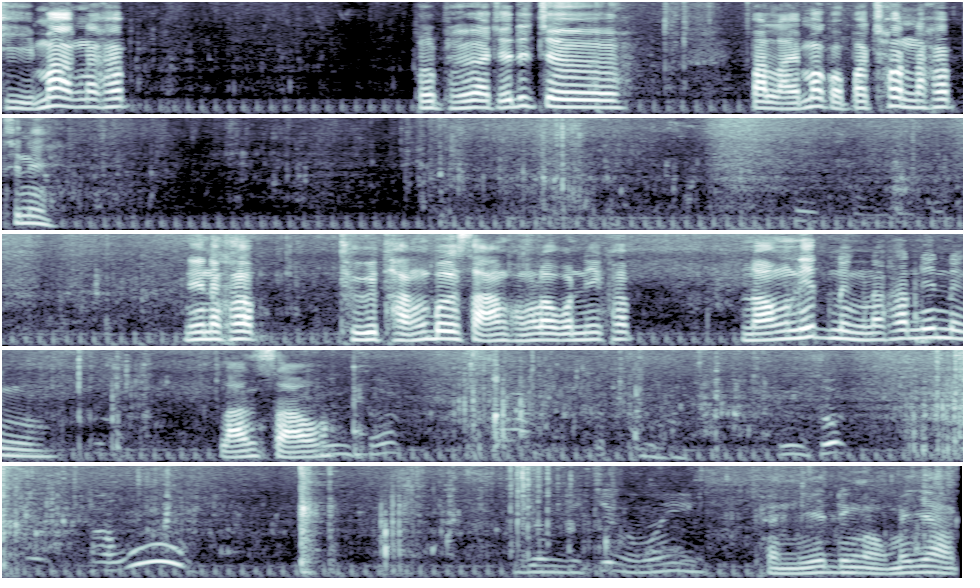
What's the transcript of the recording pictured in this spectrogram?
ถี่มากนะครับ เผลอๆอาจจะได้เจอปลาไหลมากกว่าปลาช่อนนะครับที่นี่ นี่นะครับ ถือถังเบอร์สามของเราวันนี้ครับ น้องนิดหนึ่งนะครับ นิดหนึ่งหลานสาวหนึ่งสองหนึ่งสองอ้าวยังอยู่เจ๊งเหรอไหมแผ่นนี้ดึงออกไม่ยาก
